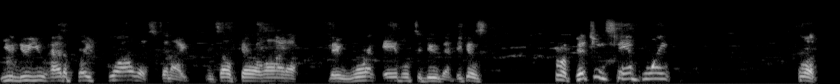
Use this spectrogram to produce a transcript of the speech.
You knew you had to play flawless tonight. In South Carolina, they weren't able to do that because, from a pitching standpoint, look,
